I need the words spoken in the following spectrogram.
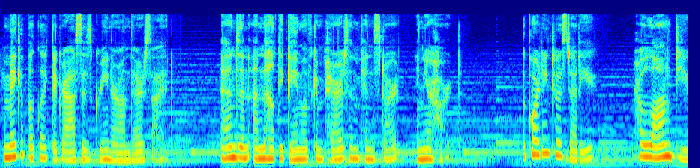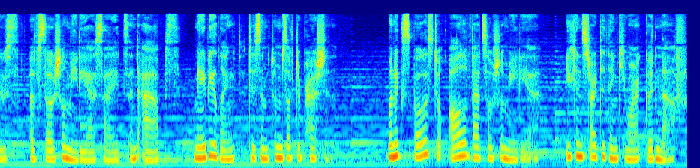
can make it look like the grass is greener on their side. And an unhealthy game of comparison can start in your heart. According to a study, prolonged use of social media sites and apps may be linked to symptoms of depression. When exposed to all of that social media, you can start to think you aren't good enough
